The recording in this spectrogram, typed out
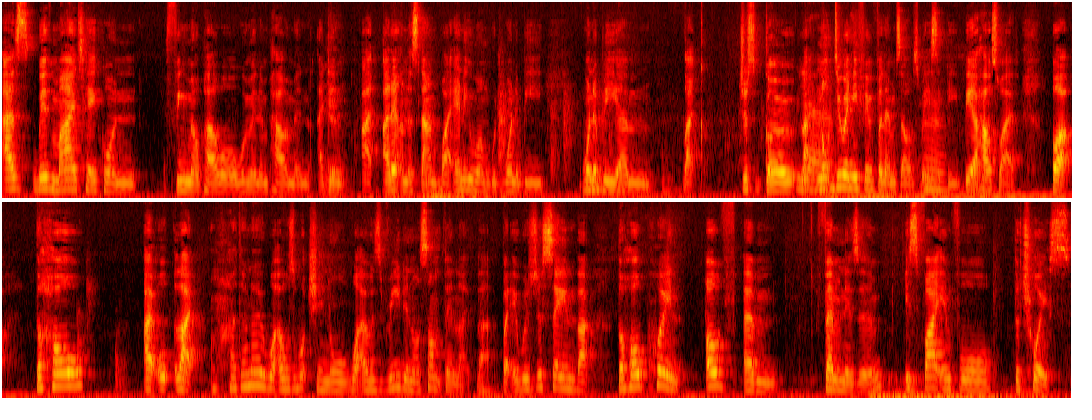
as with my take on female power or women empowerment, I didn't I, I didn't understand why anyone would want to be want to be um like just go like Yeah. not do anything for themselves basically be a housewife but the whole i like i don't know what i was watching or what i was reading or something like that but it was just saying that the whole point of um feminism is fighting for the choice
